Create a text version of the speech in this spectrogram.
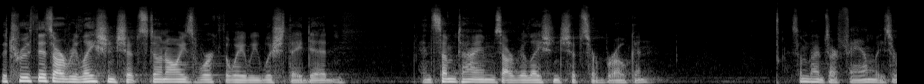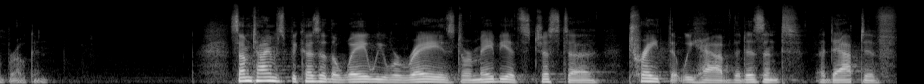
The truth is, our relationships don't always work the way we wish they did. And sometimes our relationships are broken. Sometimes our families are broken. Sometimes because of the way we were raised, or maybe it's just a trait that we have that isn't adaptive,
